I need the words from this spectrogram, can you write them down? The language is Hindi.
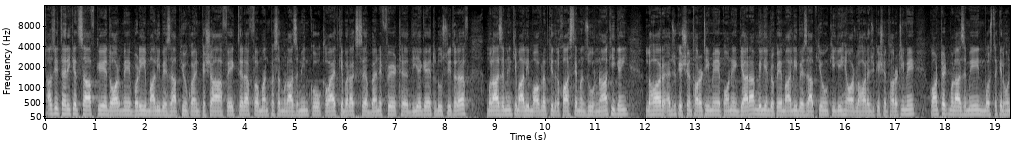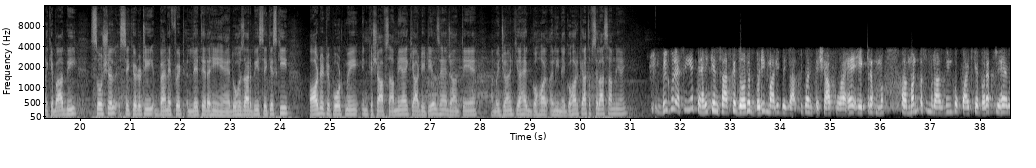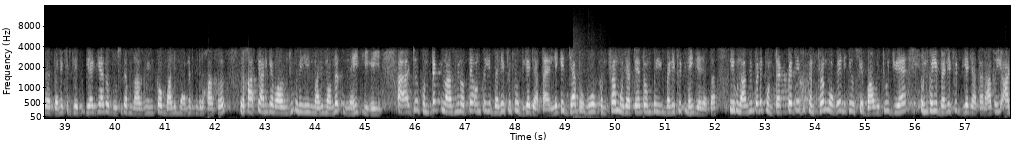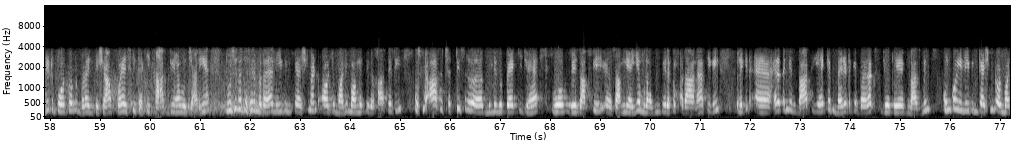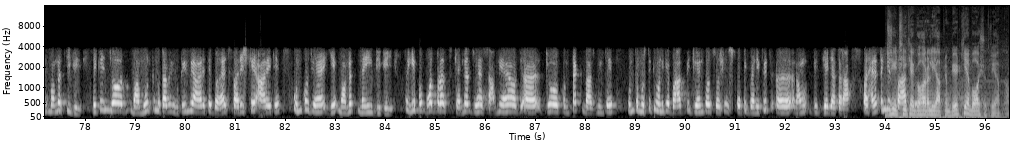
नाजी तहरीक इंसाफ के दौर में बड़ी माली बेजाबियों का इंकशाफ। एक तरफ़ मनपसंद मुलाजमीन को कवायद के बरक्स बेनिफिट दिए गए तो दूसरी तरफ़ मुलाजमीन की माली मुआवरत की दरख्वास्तें मंजूर ना की गईं। लाहौर एजुकेशन अथॉरिटी में पौने ग्यारह मिलियन रुपए माली बेजाबियों की गई हैं और लाहौर एजुकेशन अथॉरिटी में कॉन्ट्रैक्ट मुलाजमीन मुस्तकिल होने के बाद भी सोशल सिक्योरिटी बेनिफिट लेते रहे हैं। दो हज़ार बीस इक्कीस की ऑडिट रिपोर्ट में इंकशाफ सामने आए, क्या डिटेल्स हैं, जानते हैं। हमें ज्वाइन किया है गौहर अली ने। गौहर, क्या तफसलत सामने आई? बिल्कुल ऐसे ही है। तहरीक इंसाफ के दौर में बड़ी माली बेजाती का इंकशाफ हुआ है। एक तरफ़ मनपसंद मुलाजमीन को क्वाइट के बरक जो है बेनिफिट दे, दिया गया तो दूसरी तरफ़ मुलाजमीन को माली मामलत की दरख्वास्त दरखास्तें आने के बावजूद उन्हें ये माली मामलत नहीं की गई। जो कॉन्ट्रैक्ट मुलाजमीन होते हैं, उनको ये बेनिफिट तो दिया जाता है, लेकिन जब वो कन्फर्म हो जाते हैं तो उनको ये बेनिफिट नहीं दिया जाता। तो ये मुलाजमीन पहले कॉन्ट्रैक्ट पे थे कन्फर्म हो गए, लेकिन उसके बावजूद जो है, उनको ये बेनिफिट दिया जाता रहा। तो ये ऑडिट रिपोर्ट पर बड़ा इंकशाफ हुआ है, इसकी तहकीकत जो है, वो जारी है। दूसरी तरफ़ जैसे ने बताया लीव इनकेशमेंट और जो माली मामले की दरखास्तें थी, उसमें आठ सौ छत्तीस मिलियन रुपए की जो है, वो बेजाबती सामने आई है। मुलाजिम की रकम अदा न की गई। लेकिन हैरत अंगेज बात यह है कि मेरिट के बरक्स जो थे मुलाजमिन उनको ये लीव इनकेशमेंट और माली मामलत की गई। लेकिन जो मामूल के मुताबिक रूटीन में आ रहे थे, बहस सिफारिश के आ रहे थे, उनको जो है, ये मामलत नहीं दी गई। तो ये बहुत बड़ा स्कैंडल जो है सामने है और जो कॉन्टेक्ट मुलाजमिन थे उनके मुस्तकिल होने के बाद भी जो को सोशल सिक्योरिटी बेनिफिट दिया जाता रहा। और हैरत ठीक है गौहर अली आपने अपडेट किया बहुत शुक्रिया आपका।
